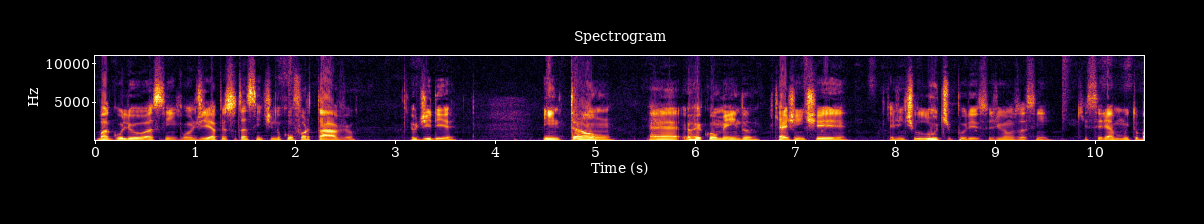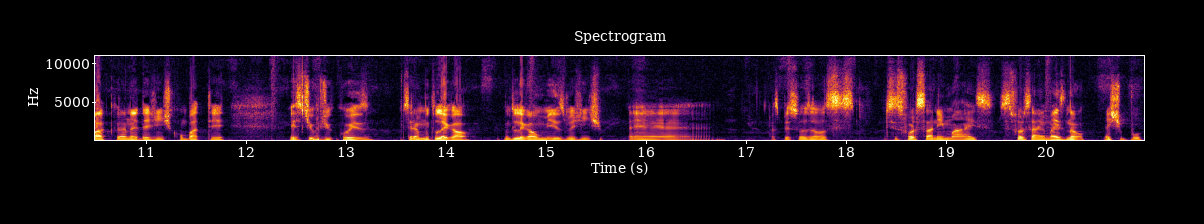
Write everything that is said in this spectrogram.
bagulho assim, onde a pessoa tá se sentindo confortável. Eu diria. Então, é, eu recomendo que a gente. Que a gente lute por isso, digamos assim. Que seria muito bacana da gente combater esse tipo de coisa. Seria muito legal. Muito legal mesmo a gente. É... As pessoas elas se esforçarem mais. Se esforçarem mais não. Mas tipo,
